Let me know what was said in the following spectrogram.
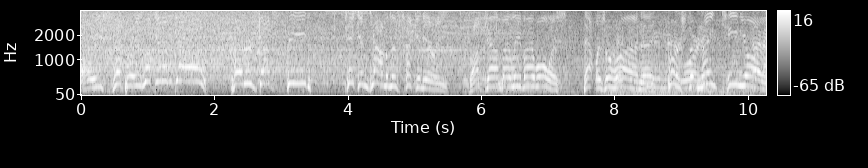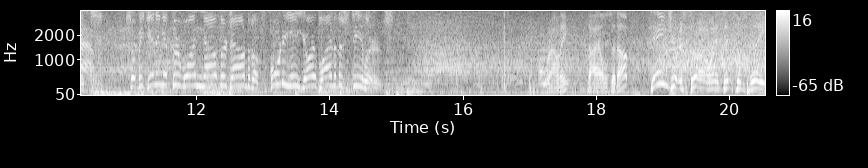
Oh, he's slippery. Look at him go! Carter's got speed. Taken down in the secondary. Brought down by Levi Wallace. That was a run. A burst of 19 yards. So beginning at their one, now they're down to the 48-yard line of the Steelers. Browning dials it up. Dangerous throw, and it's incomplete.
